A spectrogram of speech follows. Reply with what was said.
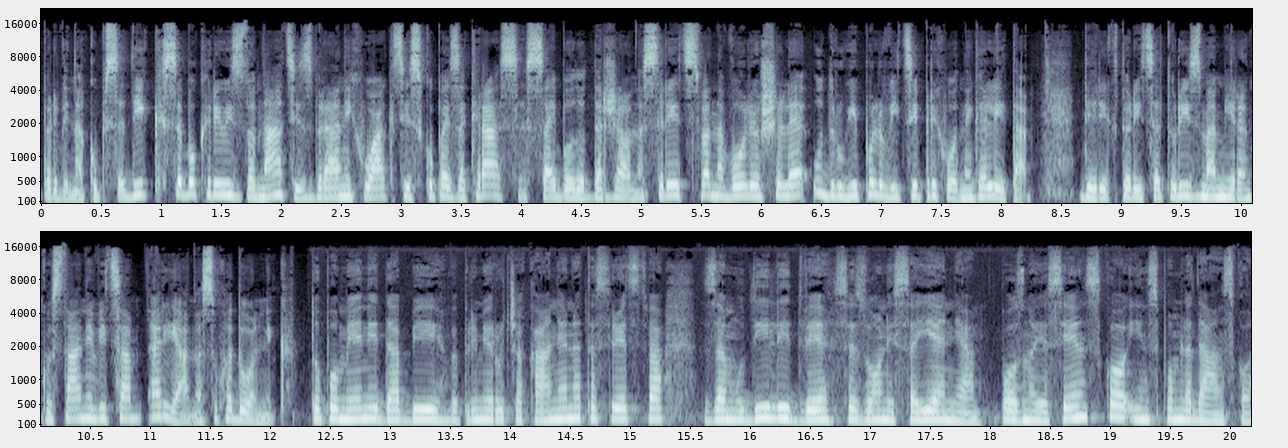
Prvi nakup sadik se bo kril iz donacij zbranih v akciji skupaj za kras, saj bodo državna sredstva na voljo šele v drugi polovici prihodnega leta. Direktorica turizma Miran Kostanjevica, Arijana Suhadolnik. To pomeni, da bi v primeru čakanja na ta sredstva zamudili dve sezoni sajenja, pozno jesensko in spomladansko.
